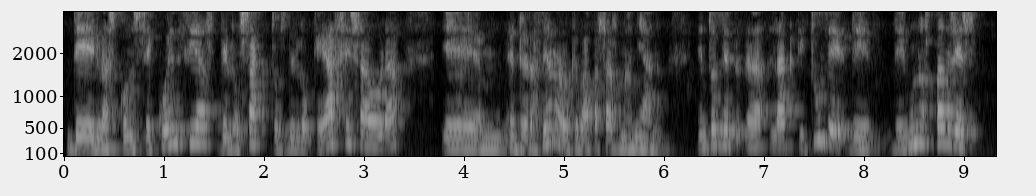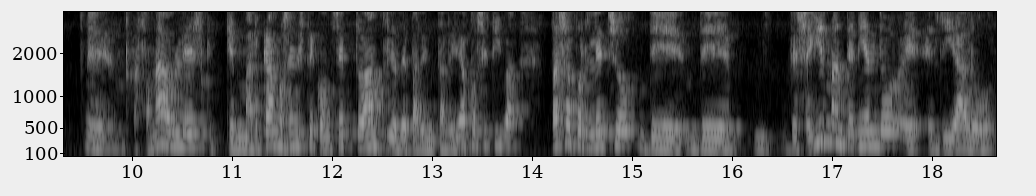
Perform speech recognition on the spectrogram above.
de las consecuencias de los actos, de lo que haces ahora eh, en relación a lo que va a pasar mañana. Entonces, la, actitud de, unos padres eh, razonables que, marcamos en este concepto amplio de parentalidad positiva pasa por el hecho de, seguir manteniendo eh, el diálogo,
